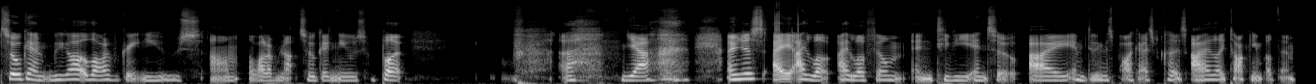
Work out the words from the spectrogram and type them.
so again, we got a lot of great news, um, a lot of not so good news, but uh, yeah, I'm just I I love I love film and TV, and so I am doing this podcast because I like talking about them.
